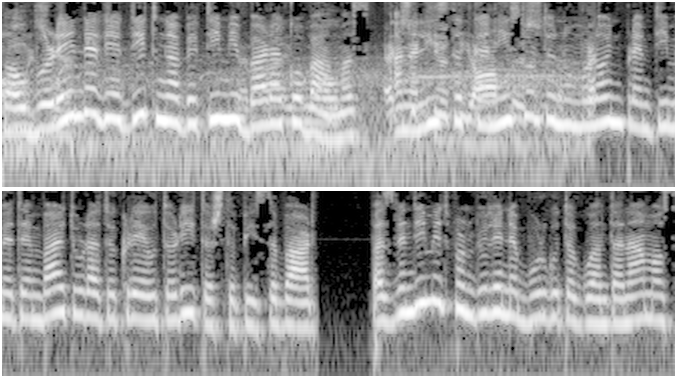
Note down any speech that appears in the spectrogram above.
Pa u bërë ende 10 ditë nga betimi i Barack Obamës, analistët kanë nisur të numërojnë premtimet e mbajtura të kreut të ri të Shtëpisë së Bardhë, pas vendimit për mbylljen e burgut të Guantanamos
